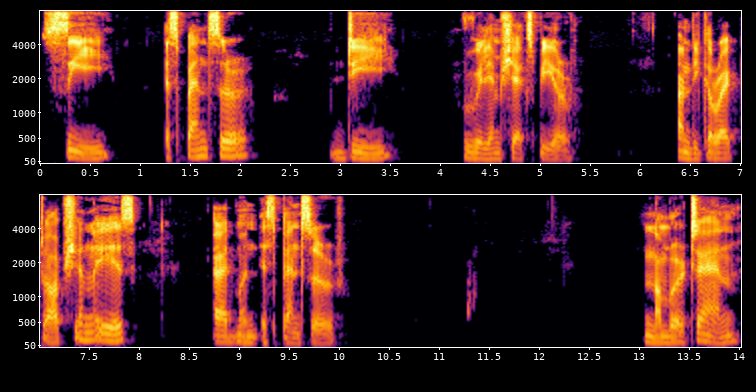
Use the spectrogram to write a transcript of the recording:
C. Spenser D. William Shakespeare. And the correct option is Edmund Spenser. Number 10.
